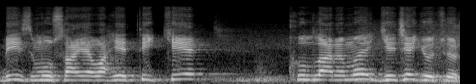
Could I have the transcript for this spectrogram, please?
biz Musa'ya vahyettik ki kullarımı gece götür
